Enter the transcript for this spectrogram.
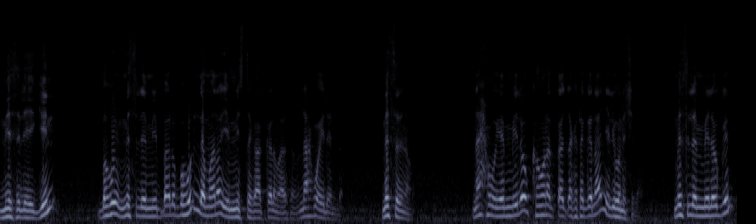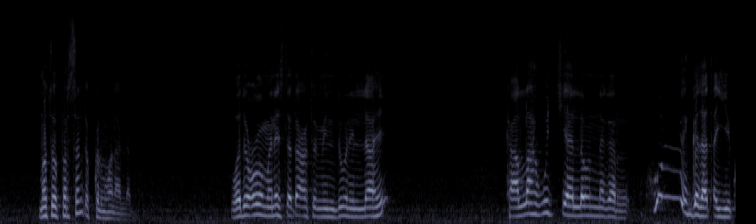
مثله ግን؟ مثل የሚባለው በሁለመናው የሚስተካከል ማለት ነው። نحو አይደለም። مثل ነው። نحو የሚለው ከሆነ አቅጣጫ ከተገናኘ ሊሆን ይችላል። مثل የሚለው ግን መቶ percent እኩል መሆን አለበት። وادعوا من استطعتم من دون الله ከአላህ ውጭ ያለውን ነገር ሁሉ ይገዛ ጠይቁ።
